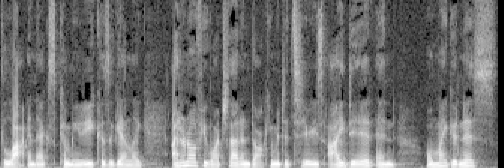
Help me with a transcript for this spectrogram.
the Latinx community, because again, like, I don't know if you watched that undocumented series. I did. And oh my goodness,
